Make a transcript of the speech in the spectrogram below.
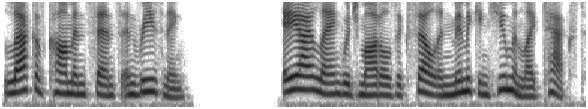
Lack of common sense and reasoning. AI language models excel in mimicking human like text,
